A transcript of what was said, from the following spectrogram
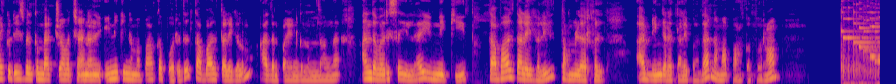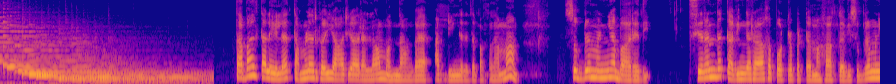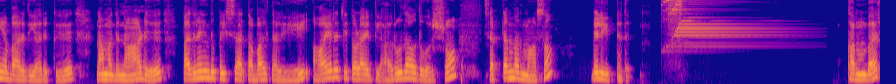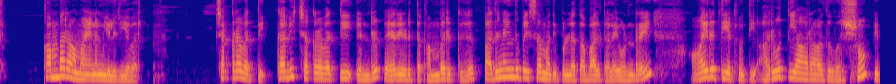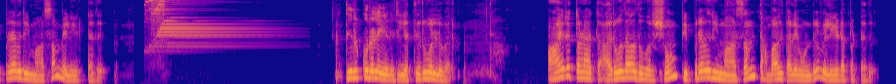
Hi குட்டீஸ் welcome back to our channel இன்றைக்கி நம்ம பார்க்க போகிறது தபால் தலைகளும் அதன் பயன்களும் தாங்க. அந்த வரிசையில் இன்னைக்கு தபால் தலைகளில் தமிழர்கள் அப்படிங்கிற தலைப்பை தான் நம்ம பார்க்க போகிறோம் தபால் தலையில் தமிழர்கள் யார் யாரெல்லாம் வந்தாங்க அப்படிங்கிறத பார்க்கலாமா? சுப்பிரமணிய பாரதி. சிறந்த கவிஞராக போற்றப்பட்ட மகாகவி சுப்பிரமணிய பாரதியாருக்கு நமது நாடு பதினைந்து பைசா தபால் தலையை ஆயிரத்தி தொள்ளாயிரத்தி அறுபதாவது வருஷம் செப்டம்பர் மாதம் வெளியிட்டது. கம்பர் கம்பராமாயணம் எழுதியவர். சக்கரவர்த்தி கவி சக்கரவர்த்தி என்று பெயர் எடுத்த கம்பருக்கு பதினைந்து பைசா மதிப்புள்ள தபால் தலை ஒன்றை ஆயிரத்தி எட்நூற்றி அறுபத்தி ஆறாவது வருஷம் பிப்ரவரி மாதம் வெளியிட்டது. திருக்குறளை எழுதிய திருவள்ளுவர். ஆயிரத்தி தொள்ளாயிரத்தி அறுபதாவது வருஷம் பிப்ரவரி மாதம் தபால் தலை ஒன்று வெளியிடப்பட்டது.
